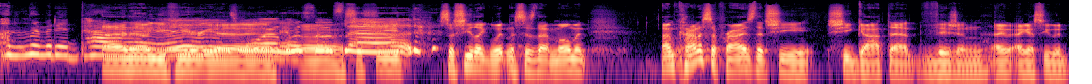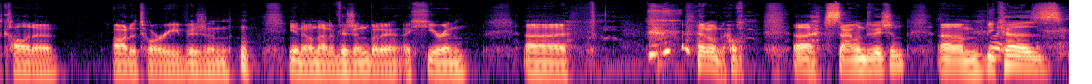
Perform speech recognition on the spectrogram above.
unlimited power. I know you hear It was yeah. horrible. It was so sad. So she, so she like witnesses that moment. I'm kind of surprised that she she got that vision. I, I guess you would call it a auditory vision. you know, not a vision, but a, a hearing. Uh, I don't know, uh, sound vision. Um, because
